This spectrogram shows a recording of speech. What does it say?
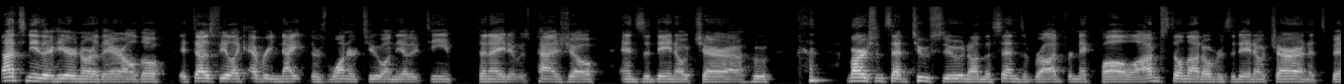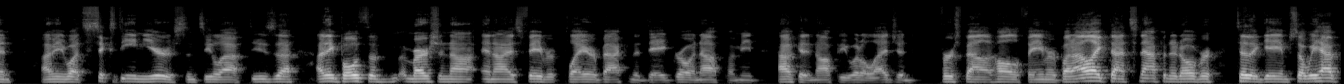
that's neither here nor there. Although it does feel like every night there's one or two on the other team. Tonight it was Pageau and Zdeno Chara, who Martian said too soon on the Sens abroad for Nick Paul. Well, I'm still not over Zdeno Chara, and it's been I mean, what, 16 years since he left. He's, uh, I think, both of Martian and I's favorite player back in the day growing up. I mean, how could it not be? What a legend. First ballot Hall of Famer. But I like that, snapping it over to the game. So we have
